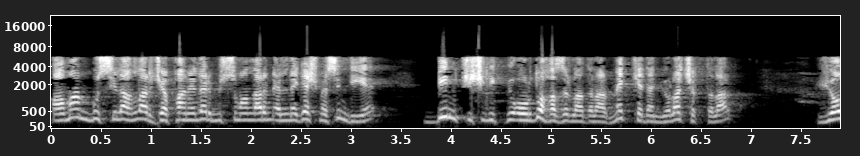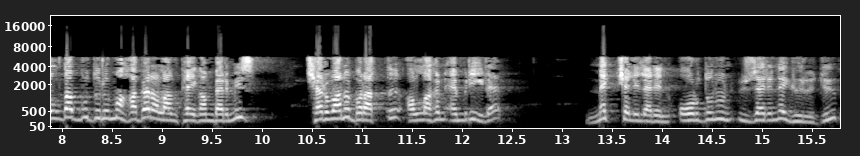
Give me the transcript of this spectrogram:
Aman bu silahlar, cephaneler Müslümanların eline geçmesin diye bin kişilik bir ordu hazırladılar. Mekke'den yola çıktılar. Yolda bu durumu haber alan peygamberimiz kervanı bıraktı Allah'ın emriyle. Mekkelilerin ordunun üzerine yürüdü.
